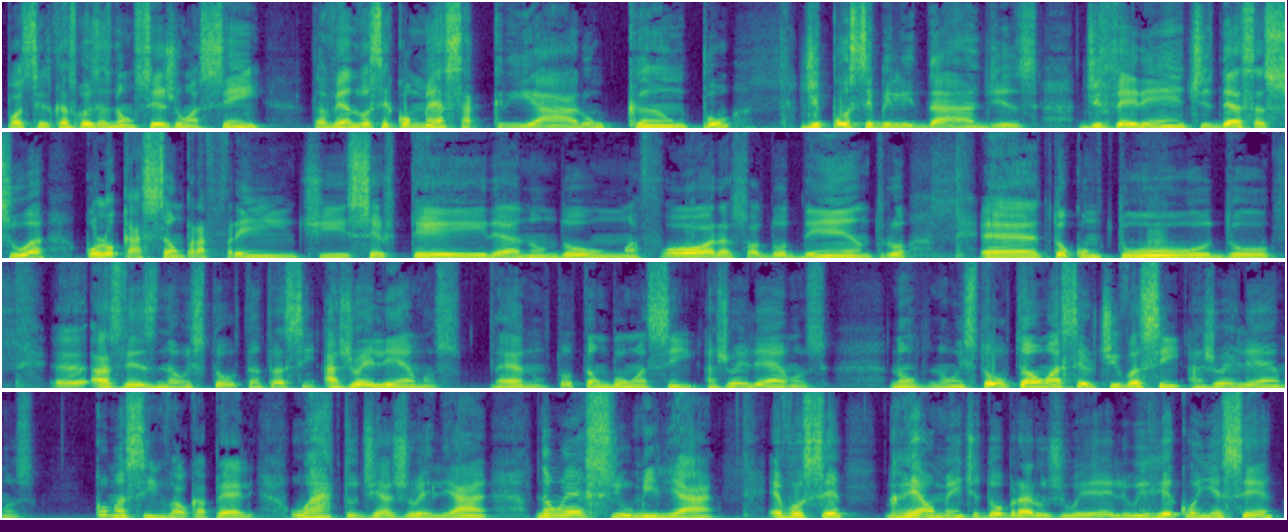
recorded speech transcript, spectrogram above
pode ser que as coisas não sejam assim, Tá vendo? Você começa a criar um campo de possibilidades diferentes dessa sua colocação para frente, certeira, não dou uma fora, só dou dentro, é, tô com tudo. É, às vezes não estou tanto assim. Ajoelhemos. Né? Não estou tão bom assim. Ajoelhemos. Não, não estou tão assertivo assim. Ajoelhemos. Como assim, Valcapelli? O ato de ajoelhar não é se humilhar, é você realmente dobrar o joelho e reconhecer.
